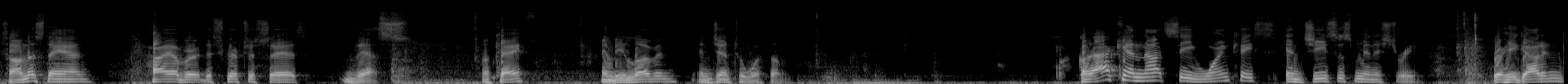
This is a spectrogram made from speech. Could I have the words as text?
So understand, however, the scripture says this. Okay? And be loving and gentle with them. Because I cannot see one case in Jesus' ministry where he got in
